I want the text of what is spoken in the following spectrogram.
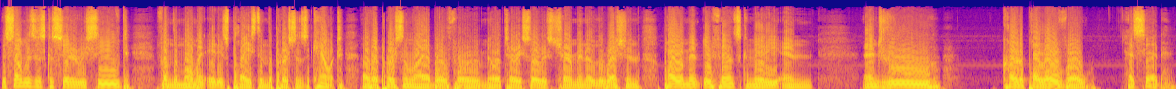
The summons is considered received from the moment it is placed in the person's account of a person liable for military service. Chairman of the Russian Parliament Defense Committee and Andrew Kartopolovo has said.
